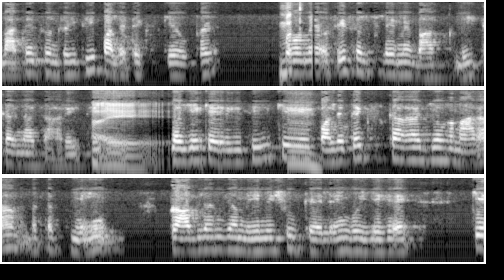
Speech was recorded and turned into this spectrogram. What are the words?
बातें सुन रही थी पॉलिटिक्स के ऊपर। तो मैं उसी सिलसिले में बात भी करना चाह रही थी। मैं ये कह रही थी कि पॉलिटिक्स हम्म। का जो हमारा मतलब मेन प्रॉब्लम या मेन इशू कह लें वो ये है कि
